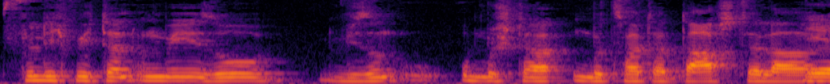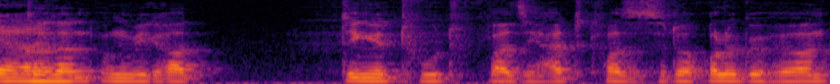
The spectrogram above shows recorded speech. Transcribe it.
fühle ich mich dann irgendwie so wie so ein unbezahlter Darsteller, Ja. der dann irgendwie gerade Dinge tut, weil sie halt quasi zu der Rolle gehören.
